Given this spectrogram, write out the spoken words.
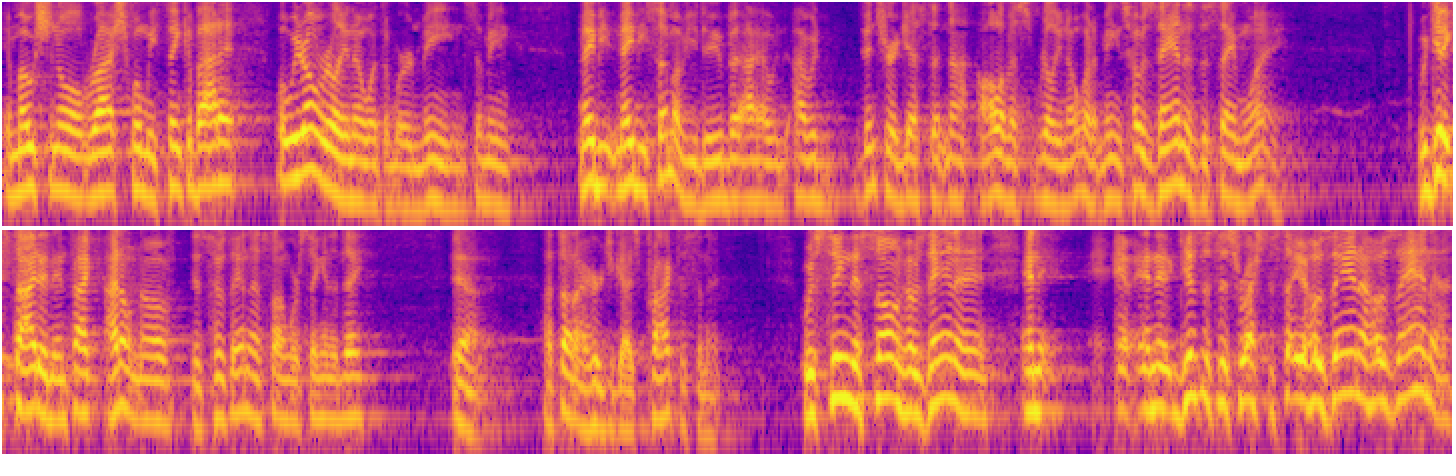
emotional rush when we think about it, but we don't really know what the word means. I mean, maybe, maybe some of you do, but I would, I would venture a guess that not all of us really know what it means. Hosanna is the same way. We get excited. In fact, I don't know, if, is Hosanna a song we're singing today? Yeah, I thought I heard you guys practicing it. We sing this song, Hosanna, and, and, and it gives us this rush to say, Hosanna, Hosanna.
